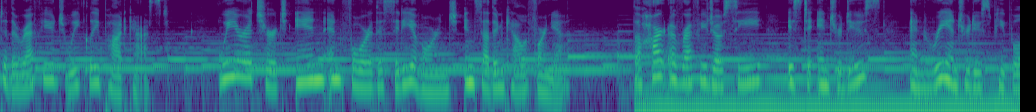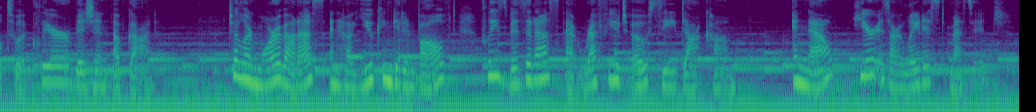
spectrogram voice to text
to the Refuge Weekly Podcast. We are a church in and for the city of Orange in Southern California. The heart of Refuge OC is to introduce and reintroduce people to a clearer vision of God. To learn more about us and how you can get involved, please visit us at refugeoc.com. And now, here is our latest message.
